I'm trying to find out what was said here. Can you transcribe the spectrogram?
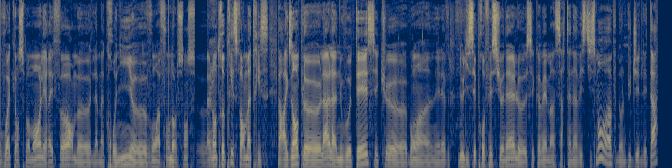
On voit qu'en ce moment, les réformes euh, de la Macronie euh, vont à fond dans le sens euh, Ouais. l'entreprise formatrice. Par exemple, euh, là, la nouveauté, c'est que euh, bon, un élève de lycée professionnel, euh, c'est quand même un certain investissement hein, dans le budget de l'État,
